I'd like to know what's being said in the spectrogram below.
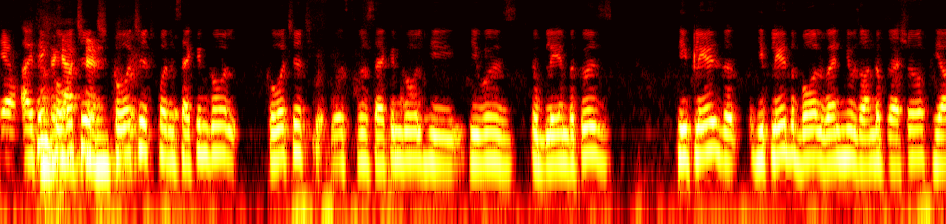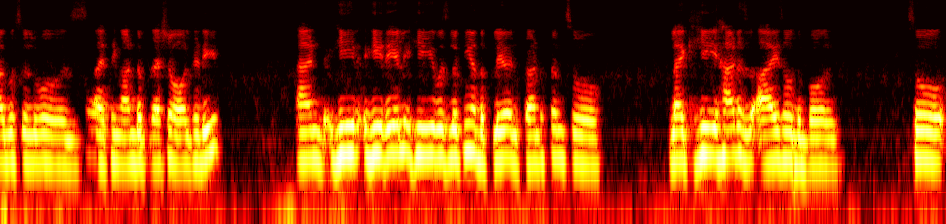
Yeah. I think The Kovacic. Kovacic for the second goal, Kovacic was for the second goal. He he was to blame because he played the he played the ball when he was under pressure. Thiago Silva was I think under pressure already, and he he really he was looking at the player in front of him. So like he had his eyes on the ball. So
